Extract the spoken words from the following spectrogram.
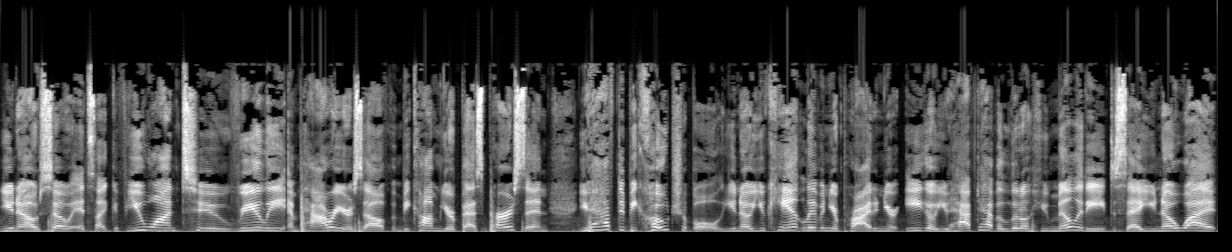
you know. So it's like if you want to really empower yourself and become your best person, you have to be coachable. You know, you can't live in your pride and your ego. You have to have a little humility to say, you know what?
